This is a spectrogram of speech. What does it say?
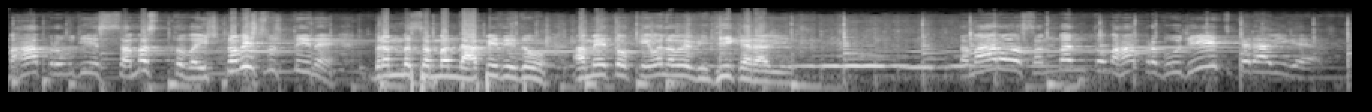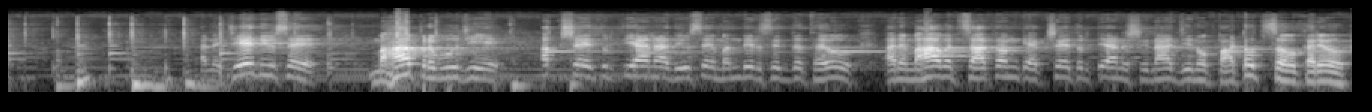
મહાપ્રભુજીએ સમસ્ત વૈષ્ણવી સૃષ્ટિને બ્રહ્મ સંબંધ આપી દીધું. અમે તો કેવલ હવે વિધિ કરાવીએ તમારો સંબંધ તો મહાપ્રભુજી જ કરાવી ગયા અને જે દિવસે મહાપ્રભુજીએ અક્ષય તૃતીયાના દિવસે મંદિર સિદ્ધ થયું અને મહાવત સાતમ કે અક્ષય તૃતીયા અને શ્રીનાથજીનો પાટોત્સવ કર્યો.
